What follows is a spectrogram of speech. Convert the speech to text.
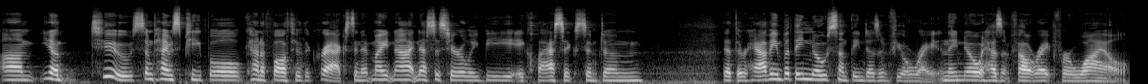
Um, you know, two, sometimes people kind of fall through the cracks, and it might not necessarily be a classic symptom that they're having, but they know something doesn't feel right and they know it hasn't felt right for a while.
